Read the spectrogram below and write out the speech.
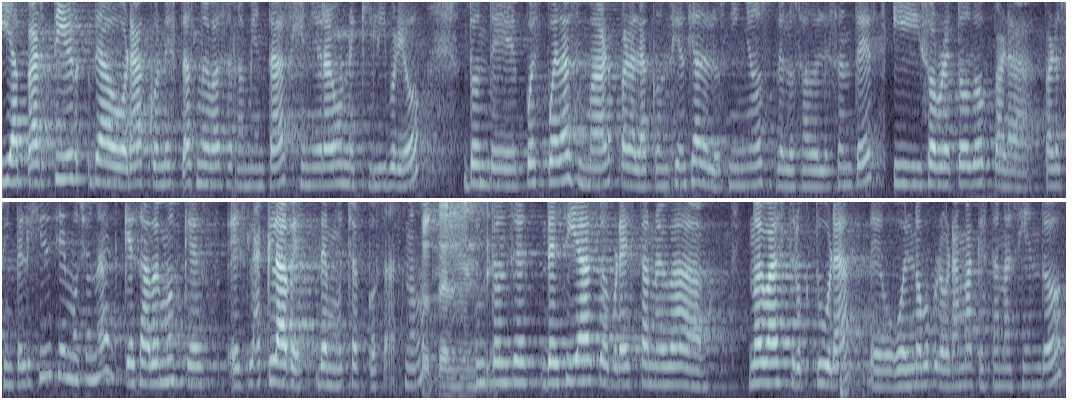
y a partir de ahora con estas nuevas herramientas generar un equilibrio donde pues pueda sumar para la conciencia de los niños, de los adolescentes y sobre todo para, para su inteligencia emocional, que sabemos que es, es la clave de muchas cosas, ¿no? Totalmente. Entonces decía sobre esta nueva, nueva estructura o el nuevo programa que están haciendo.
